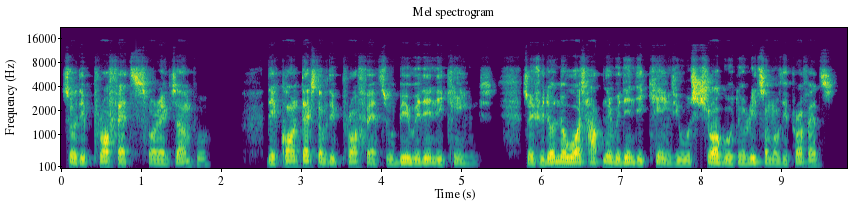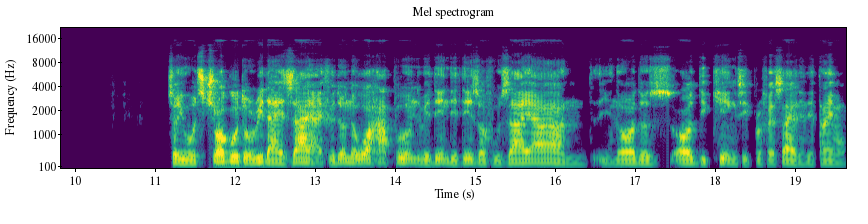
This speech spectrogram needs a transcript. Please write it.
So the prophets, for example, the context of the prophets will be within the kings. So if you don't know what's happening within the kings, you will struggle to read some of the prophets. So you would struggle to read Isaiah if you don't know what happened within the days of Uzziah and you know those all the kings he prophesied in the time of.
